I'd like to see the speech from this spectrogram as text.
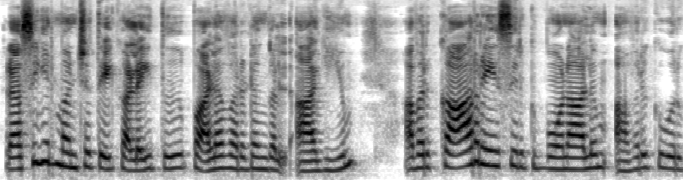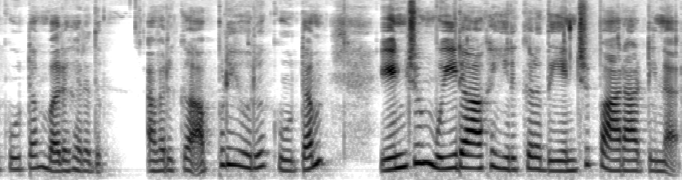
ரசிகர் மன்றத்தை கலைத்து பல வருடங்கள் ஆகியும் அவர் கார் ரேஸிற்கு போனாலும் அவருக்கு ஒரு கூட்டம் வருகிறது. அவருக்கு அப்படி ஒரு கூட்டம் என்றும் உயிராக இருக்கிறது என்று பாராட்டினார்.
